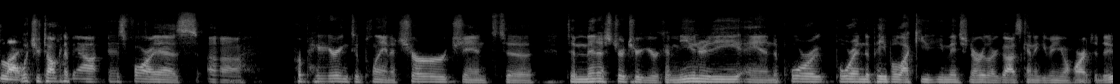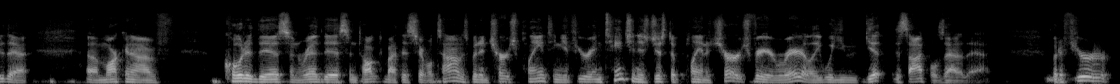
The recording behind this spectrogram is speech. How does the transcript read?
life. what you're talking about as far as uh, preparing to plant a church and to to minister to your community and to pour pour into people like you, you mentioned earlier, God's kind of giving you a heart to do that. Uh, Mark and I have quoted this and read this and talked about this several times but in church planting if your intention is just to plant a church very rarely will you get disciples out of that. But if your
